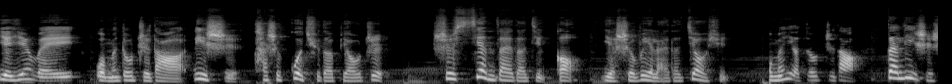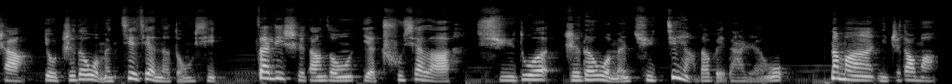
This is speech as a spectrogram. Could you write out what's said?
也因为我们都知道，历史它是过去的标志，是现在的警告，也是未来的教训。我们也都知道，在历史上有值得我们借鉴的东西，在历史当中也出现了许多值得我们去敬仰的伟大人物。那么你知道吗？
